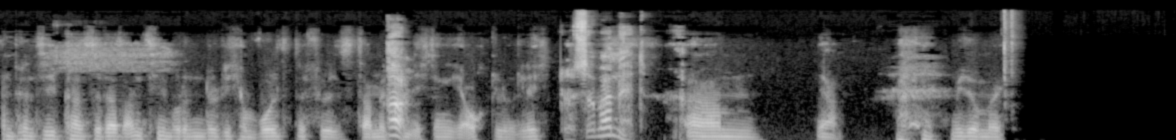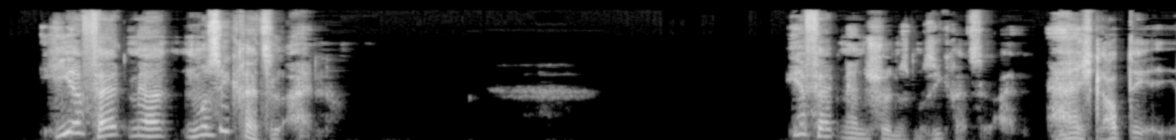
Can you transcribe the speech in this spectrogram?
Im Prinzip kannst du das anziehen, worin du dich am wohlsten fühlst. Damit Ah. bin ich, denke ich, auch glücklich. Das ist aber nett. Ähm, ja, wie du möchtest. Hier fällt mir ein Musikrätsel ein. Hier fällt mir ein schönes Musikrätsel ein. Ja, ich glaube, die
